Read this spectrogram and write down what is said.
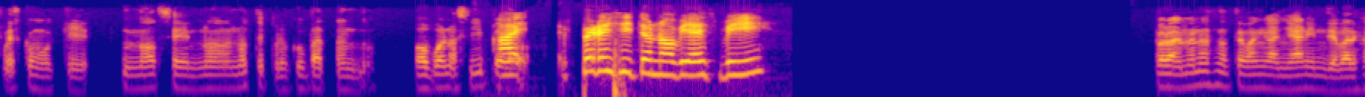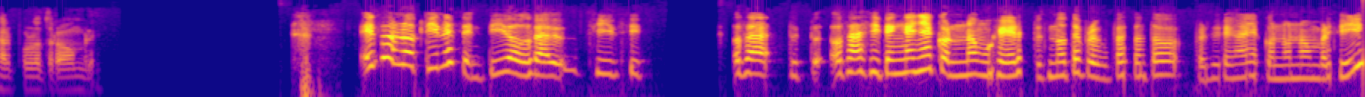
pues como que, no sé, no, no te preocupa tanto. O bueno, sí, pero, Ay, pero ¿y si tu novia es bi? pero al menos no te va a engañar y te va a dejar por otro hombre. Eso no tiene sentido, o sea, si, si, o sea, o sea, si te engaña con una mujer, pues no te preocupas tanto, pero si te engaña con un hombre, ¿sí?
